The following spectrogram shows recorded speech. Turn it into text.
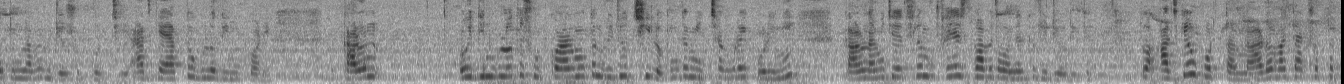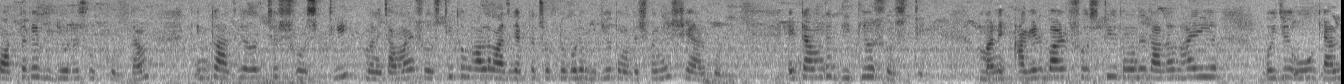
নতুনভাবে ভিডিও শ্যুট করছি। আজকে এতগুলো দিন পরে। কারণ ওই দিনগুলোতে শ্যুট করার মতন ভিডিও ছিল, কিন্তু আমি ইচ্ছা করেই করিনি। কারণ আমি চেয়েছিলাম ফ্রেশভাবে তোমাদেরকে ভিডিও দিতে। তো আজকেও করতাম না। আরও হয়তো এক সপ্তাহ পর থেকে ভিডিওটা শ্যুট করতাম। কিন্তু আজকে হচ্ছে ষষ্ঠী মানে জামাই ষষ্ঠী, তো ভাবলাম আজকে একটা ছোট্ট করে ভিডিও তোমাদের সঙ্গে শেয়ার করি। এটা আমাদের দ্বিতীয় ষষ্ঠী। মানে আগের বার ষষ্ঠী তোমাদের দাদা ভাই, ওই যে ও গেল,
